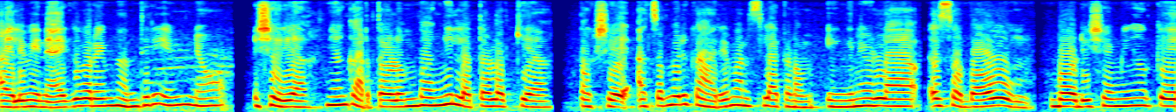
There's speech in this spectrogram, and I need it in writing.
അതിൽ വിനായക് പറയും നന്ദിനിയും നോ ശരിയാ ഞാൻ കറുത്തോളും ഭംഗിയില്ലാത്തോളൊക്കെയാ. പക്ഷേ അച്ഛമ്മ ഒരു കാര്യം മനസ്സിലാക്കണം. ഇങ്ങനെയുള്ള സ്വഭാവവും ബോഡി ഷേമിംഗ് ഒക്കെ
